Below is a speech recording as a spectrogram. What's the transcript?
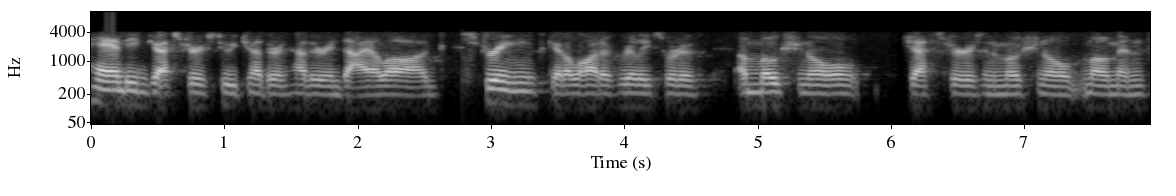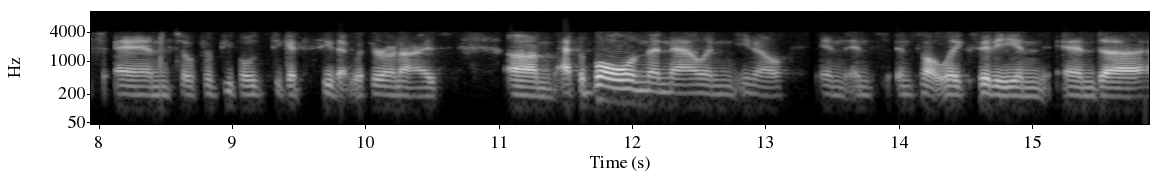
handing gestures to each other and how they're in dialogue. Strings get a lot of really sort of emotional gestures and emotional moments, and so for people to get to see that with their own eyes um, at the bowl, and then now in you know in in, in Salt Lake City, and and uh,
